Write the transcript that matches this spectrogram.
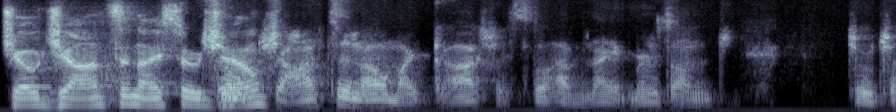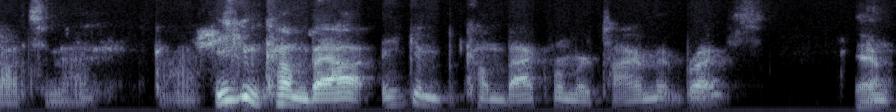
Joe Johnson, ISO joe Joe. johnson oh my gosh i still have nightmares on joe johnson man gosh he can come back he can come back from retirement bryce Yeah. and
